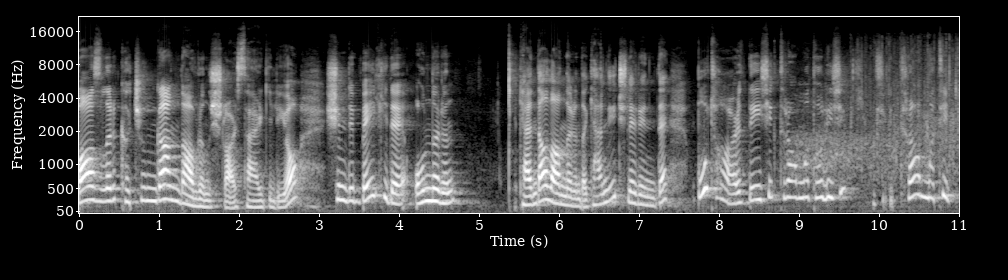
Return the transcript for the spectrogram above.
Bazıları kaçıngan davranışlar sergiliyor. Şimdi belki de onların kendi alanlarında, kendi içlerinde bu tarz değişik travmatolojik, travmatik.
